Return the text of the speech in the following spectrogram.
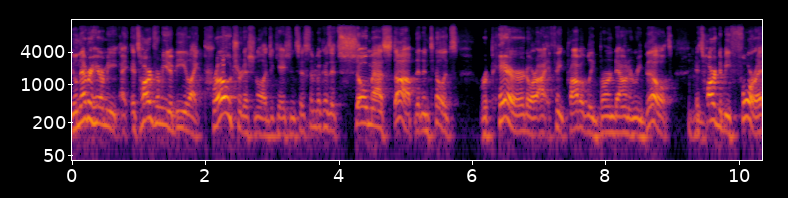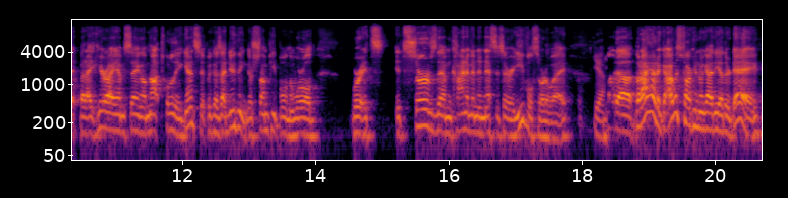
you'll never hear me. It's hard for me to be like pro traditional education system because it's so messed up that until it's repaired or I think probably burned down and rebuilt. Mm-hmm. It's hard to be for it, but I here I am saying I'm not totally against it because I do think there's some people in the world where it's it serves them kind of in a necessary evil sort of way. Yeah. But uh, but I had a guy I was talking to a guy the other day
